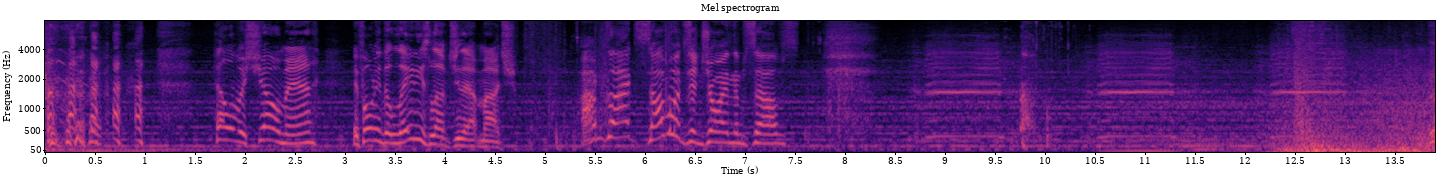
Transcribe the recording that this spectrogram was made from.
Hell of a show, man. If only the ladies loved you that much. I'm glad someone's enjoying themselves. Of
